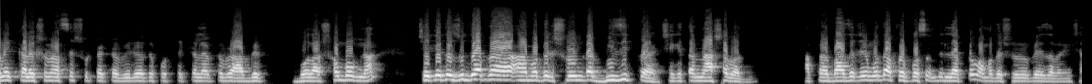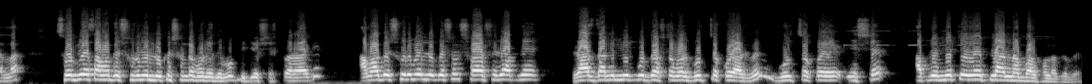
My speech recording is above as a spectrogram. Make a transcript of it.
অনেক কালেকশন আছে। ছোট্ট একটা ভিডিওতে প্রত্যেকটা ল্যাপটপের আপডেট বলা সম্ভব না। সেক্ষেত্রে যদি আপনারা আমাদের শোরুমটা ভিজিট করেন, সেক্ষেত্রে আমি আশাবাদী। আপনার বাজেটের মধ্যে আপনার পছন্দের ল্যাপটপ আমাদের শোরুমে পেয়ে যাবেন ইনশাল্লাহ আছে আমাদের শোরুমের লোকেশনটা বলে দেবো ভিডিও শেষ করার আগে। আমাদের শোরুমের লোকেশন সরাসরি আপনি রাজধানী মিরপুর দশ নম্বর গুলচক্করে আসবেন। গুলচক্করে এসে আপনি metro rail plan number follow করবেন।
